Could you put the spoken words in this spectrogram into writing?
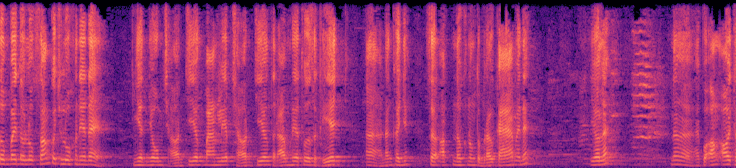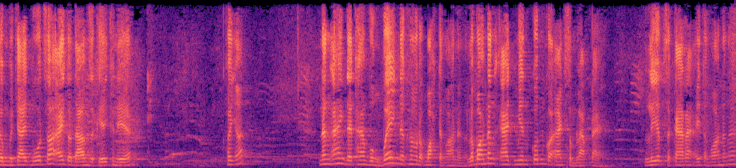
សូម្បីទៅលោកសង្ឃក៏ឆ្លោះគ្នាដែរញាតញោមច្រើនជាងបានលៀបច្រើនជាងទៅដើមគ្នាធ្វើសក្រាចអាហ្នឹងឃើញសើអត់នៅក្នុងតម្រូវការមែនទេយល់ទេ ហ្នឹងហើយព្រះអង្គឲ្យត្រឹមបច្ច័យ4សោះឯងទៅដើមសក្រាចគ្នាឃើញអត់នឹងឯងដែលថាវង្វេងនៅក្នុងរបស់ទាំងអស់ហ្នឹងរបស់ហ្នឹងអាចមានគុណក៏អាចសម្លាប់ដែរលៀបសការៈអីទាំងអស់ហ្នឹងណា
